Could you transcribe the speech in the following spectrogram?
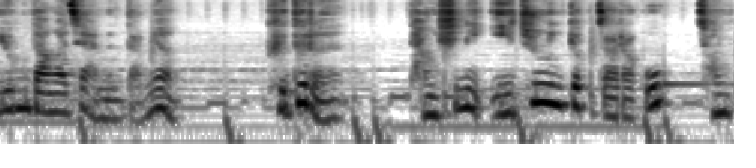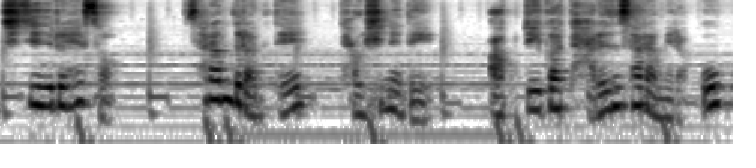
이용당하지 않는다면 그들은 당신이 이중인격자라고 정치질을 해서 사람들한테 당신에 대해 앞뒤가 다른 사람이라고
